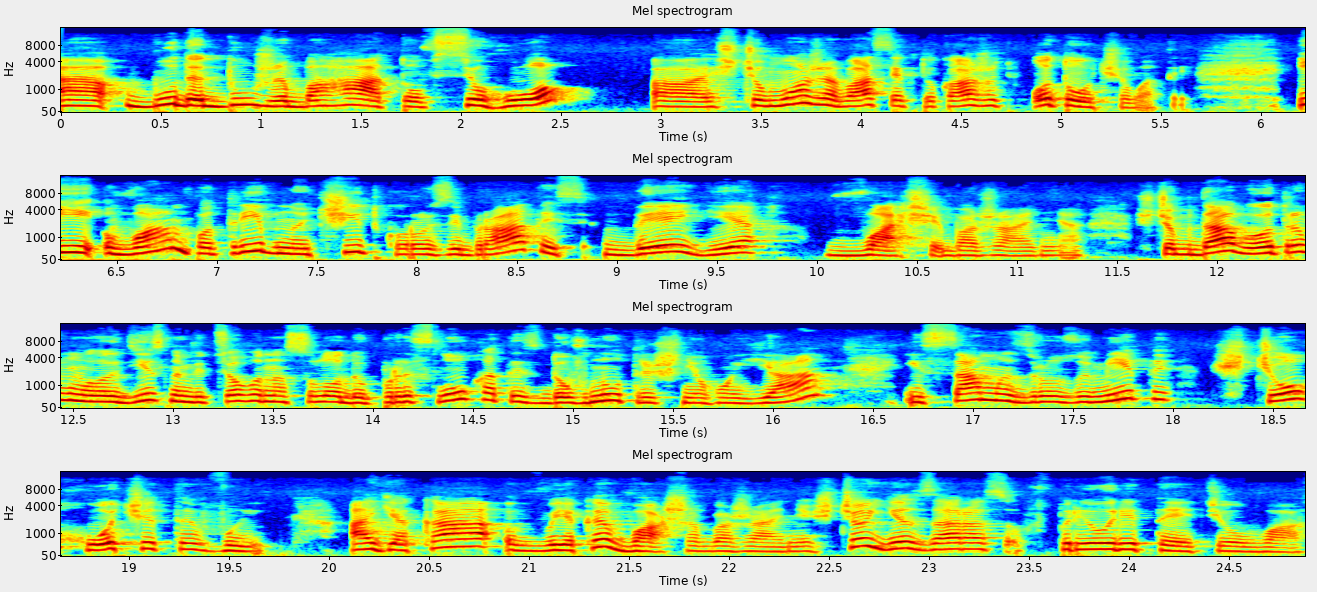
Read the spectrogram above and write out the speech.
Е, Буде дуже багато всього, е, що може вас, як то кажуть, оточувати. І вам потрібно чітко розібратись, де є ваші бажання, щоб да, ви отримували дійсно від цього насолоду, прислухатись до внутрішнього я і саме зрозуміти, що хочете ви. А яка, яке ваше бажання, що є зараз в пріоритеті у вас?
